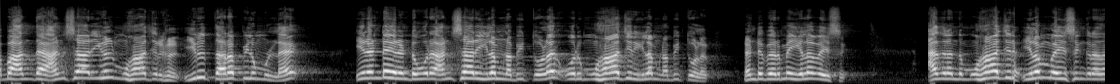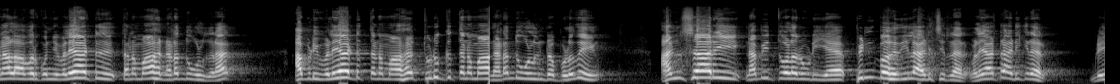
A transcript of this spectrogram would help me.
அப்போ அந்த அன்சாரிகள் முஹாஜிர்கள் இரு தரப்பிலும் உள்ள இரண்டே இரண்டு ஒரு அன்சாரி இளம் நபித்தோழர் ஒரு முஹாஜிர் இளம் நபித்தோழர். ரெண்டு பேருமே இள வயசு. அதில் அந்த முஹாஜிர் இளம் வயசுங்கிறதுனால அவர் கொஞ்சம் விளையாட்டுத்தனமாக நடந்து கொள்கிறார். அப்படி விளையாட்டுத்தனமாக துடுக்குத்தனமாக நடந்து கொள்கின்ற பொழுது அன்சாரி நபித்தோழருடைய பின்பகுதியில் அடிச்சிடுறார் விளையாட்டை அடிக்கிறார். இப்படி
